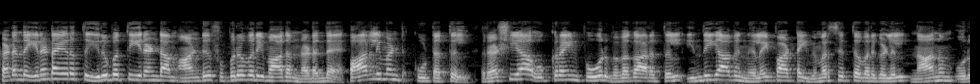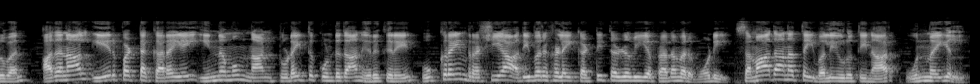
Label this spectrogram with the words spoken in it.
கடந்த இரண்டாயிரத்து இருபத்தி இரண்டாம் ஆண்டு பிப்ரவரி மாதம் நடந்த பார்லிமெண்ட் கூட்டத்தில் ரஷ்யா உக்ரைன் போர் விவகாரத்தில் இந்தியாவின் நிலைப்பாட்டை விமர்சித்தவர்களில் நானும் ஒருவன். அதனால் ஏற்பட்ட கரையை இன்னமும் நான் துடைத்துக் கொண்டுதான் இருக்கிறேன். உக்ரைன் ரஷ்யா அதிபர்களை கட்டித்தழுவிய பிரதமர் மோடி சமாதானத்தை வலியுறுத்தினார். உண்மையில்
